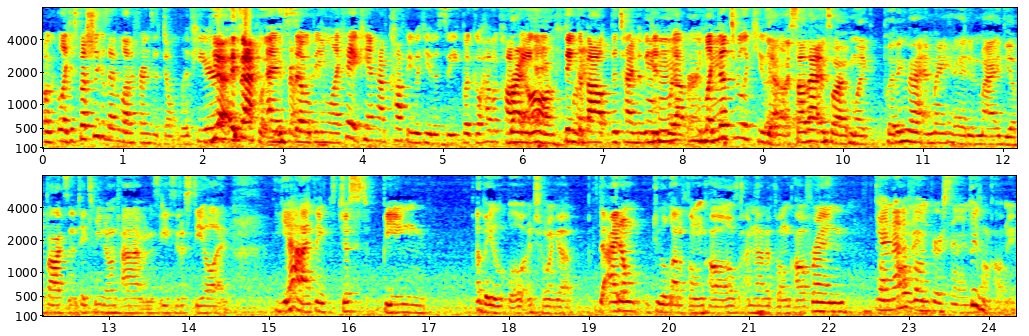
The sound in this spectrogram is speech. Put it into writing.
like especially because I have a lot of friends that don't live here. Yeah, exactly. And exactly. so being like, hey, can't have coffee with you this week, but go have a coffee Right, and oh, think right. about the time that we did Mhm, whatever. mhm. Like that's really cute. Yeah, love I saw that, and so I'm like putting that in my head in my idea box, and it takes me no time, and it's easy to steal. And yeah, I think just being available and showing up. I don't do a lot of phone calls. I'm not a phone call friend. Yeah, I'm Don't a me. phone person. Please don't call me.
